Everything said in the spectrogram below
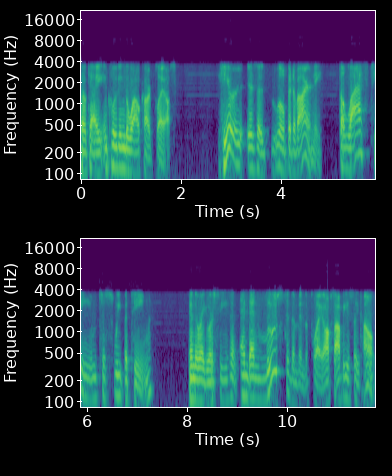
Okay, including the wild card playoffs. Here is a little bit of irony. The last team to sweep a team in the regular season and then lose to them in the playoffs, obviously at home,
